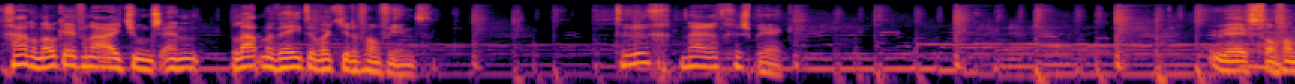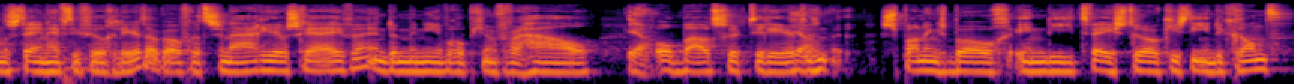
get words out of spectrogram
Ga dan ook even naar iTunes en laat me weten wat je ervan vindt. Terug naar het gesprek. U heeft van Van der Steen heeft u veel geleerd, ook over het scenario schrijven en de manier waarop je een verhaal Ja. opbouwt, structureert. Ja. Een spanningsboog in die twee strookjes die in de krant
